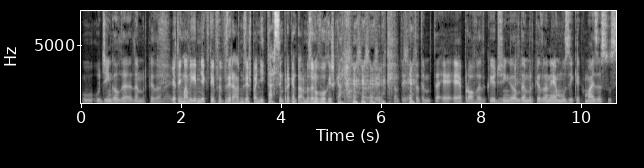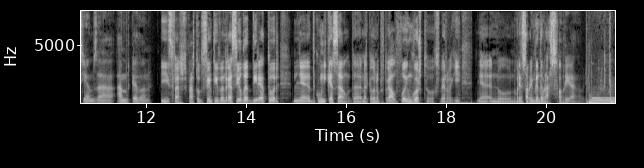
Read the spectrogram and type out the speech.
o, o jingle da, da Mercadona. Eu tenho uma amiga minha que teve a fazer Erasmus em Espanha e que está sempre a cantar, mas eu não vou arriscar. Pronto, então, é, é, a prova de que o jingle da Mercadona é a música que mais associamos à, à Mercadona. E isso faz, faz todo sentido. André Silva, diretor eh, de comunicação da Mercadona Portugal, foi um gosto receber-o aqui eh, no, no Brainstorming. Um grande abraço. Obrigado. obrigado.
